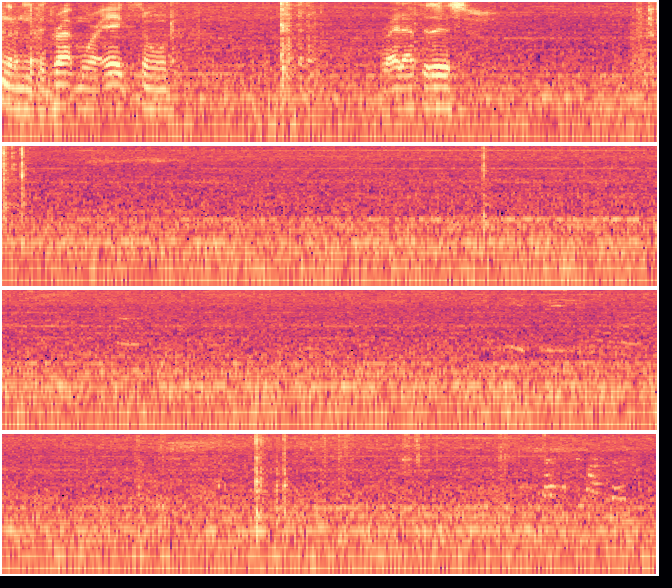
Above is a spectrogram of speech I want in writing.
I'm gonna need to drop more eggs soon. Right after this. Thank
